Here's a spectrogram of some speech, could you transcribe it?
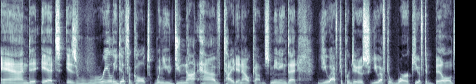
And it is really difficult when you do not have tied in outcomes, meaning that you have to produce, you have to work, you have to build,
